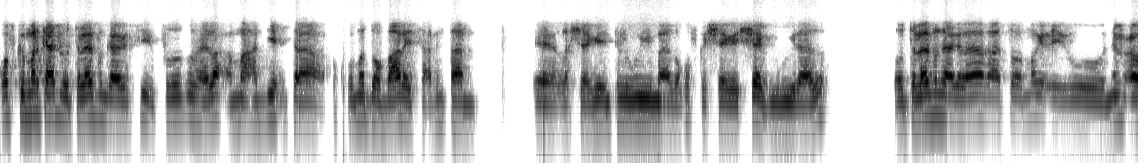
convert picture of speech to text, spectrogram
Qofka markaa dhow telefonkaaga si fudud u helo ama haddii xitaa xukuumadoo baaraysa arrintan la sheegay inta lagu yimaado qofka sheegay sheeg lagu yidhaahdo oo telefonkaaga laga qaato magacii uu nimco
